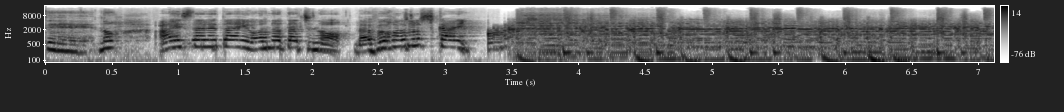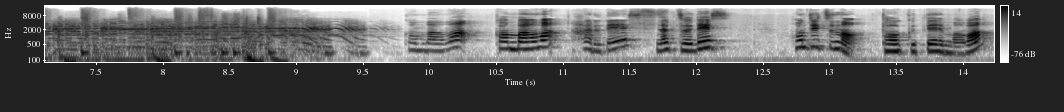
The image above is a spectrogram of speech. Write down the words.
せーの。愛されたい女たちのラブホ女子会。こんばんは。こんばんは、はるです。夏です。本日のトークテーマは、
